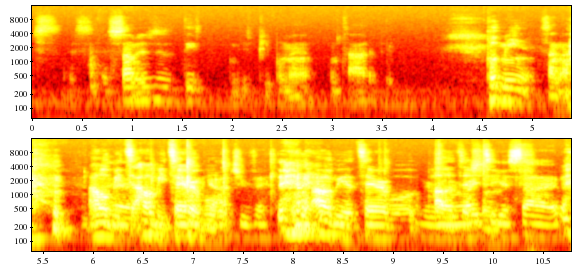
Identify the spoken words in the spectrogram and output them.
It's, it's, it's some. It's just these these people, man. I'm tired of it. Put me in. I will be. Yeah. I will be terrible. Got you, Victor. I would be a terrible politician. Right to your side.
